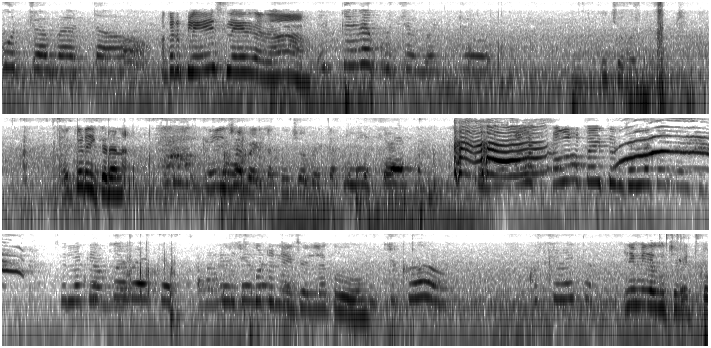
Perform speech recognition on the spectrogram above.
కూర్చోబెట్టు అక్కడ ప్లేస్ లేదు కదా. ఇక్కడ కూర్చోబెట్టు కూర్చోబెడతా. ఎక్కడ ఇక్కడ కూర్చోబెడతా. కూర్చోబెడతా. కూర్చుంటున్నాయి చెల్లకు. నీ మీద కూర్చోబెట్టుకో.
